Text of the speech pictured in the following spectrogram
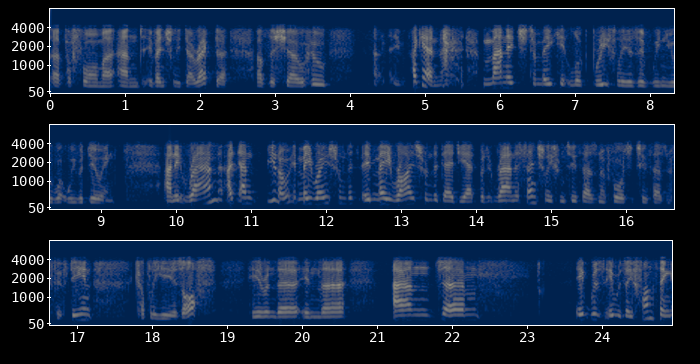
a performer and eventually director of the show, who, uh, again, managed to make it look briefly as if we knew what we were doing. And it ran, and, and you know, it may rise from the it may rise from the dead yet, but it ran essentially from 2004 to 2015, a couple of years off here and there in there, and um, it was it was a fun thing.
